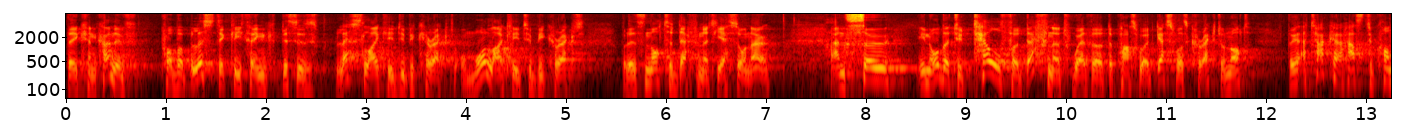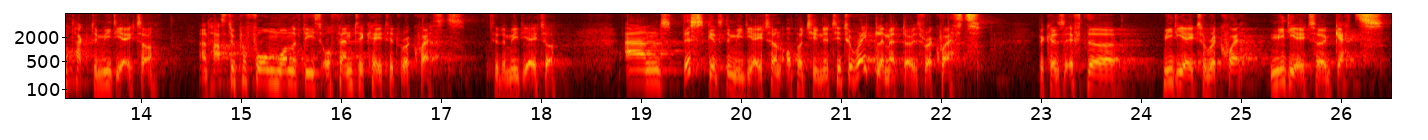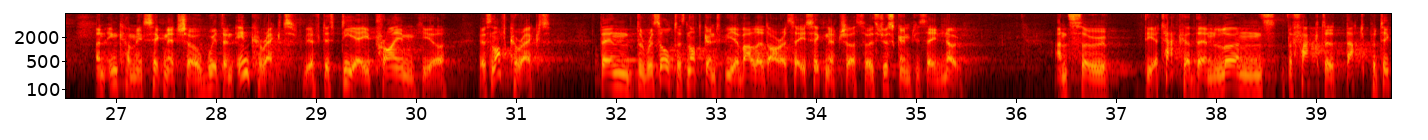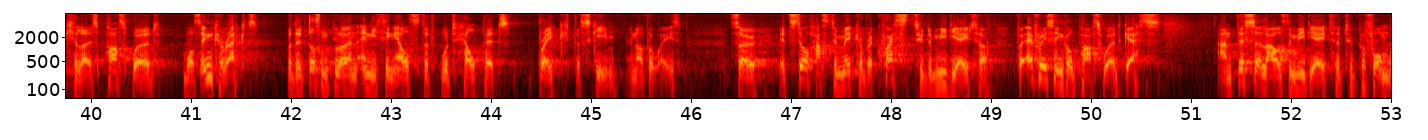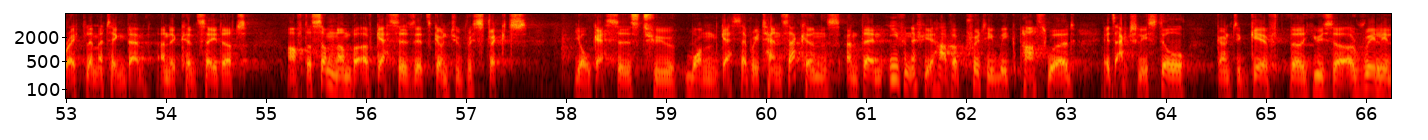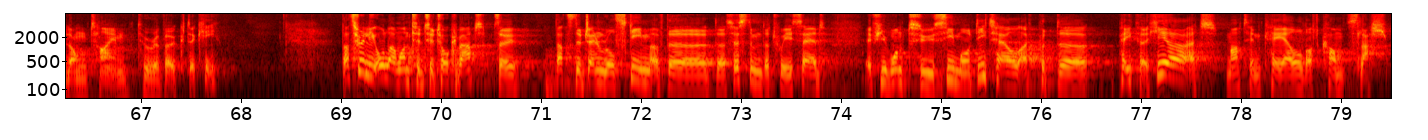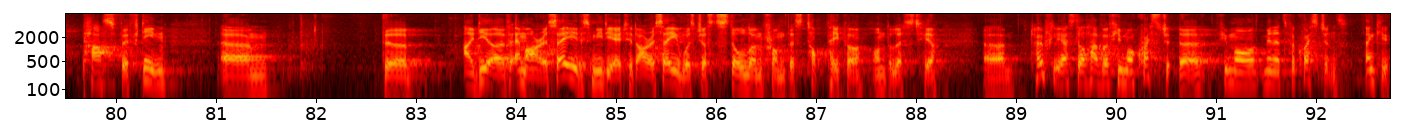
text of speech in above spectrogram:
They can kind of probabilistically think this is less likely to be correct or more likely to be correct, but it's not a definite yes or no. And so in order to tell for definite whether the password guess was correct or not, the attacker has to contact the mediator and has to perform one of these authenticated requests to the mediator. And this gives the mediator an opportunity to rate limit those requests. Because if the mediator, mediator gets an incoming signature with an incorrect, if this DA prime here is not correct, then the result is not going to be a valid RSA signature, so it's just going to say no. And so the attacker then learns the fact that that particular password was incorrect, but it doesn't learn anything else that would help it break the scheme in other ways. So it still has to make a request to the mediator for every single password guess. And this allows the mediator to perform rate limiting then. And it can say that after some number of guesses, it's going to restrict your guesses to one guess every 10 seconds. And then even if you have a pretty weak password, it's actually still going to give the user a really long time to revoke the key. That's really all I wanted to talk about. So that's the general scheme of the, the system that we said. If you want to see more detail, I've put the paper here at martinkl.com slash pass15. Um, the idea of MRSA, this mediated RSA, was just stolen from this top paper on the list here. Um, hopefully I still have a few more, question, uh, few more minutes for questions. Thank you.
